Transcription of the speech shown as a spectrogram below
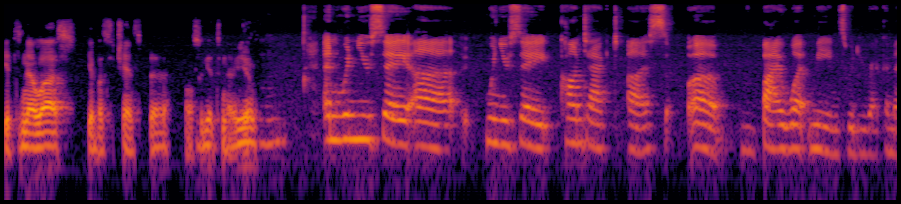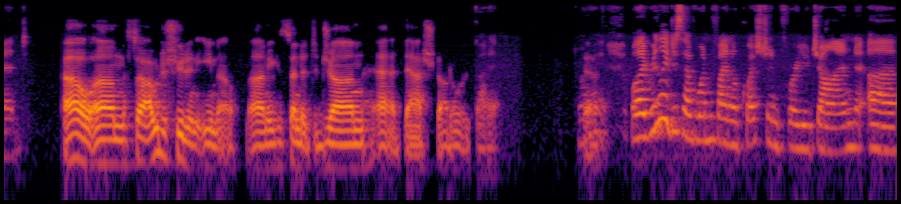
get to know us, give us a chance to also get to know you. Mm-hmm. And when you say uh, when you say contact us, uh, by what means would you recommend? Oh, um, so I would just shoot an email. Um, you can send it to john at dash.org. Got it. Okay. Yeah. Well, I really just have one final question for you, John, uh,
